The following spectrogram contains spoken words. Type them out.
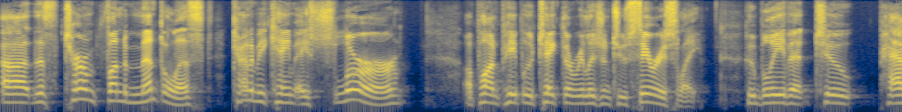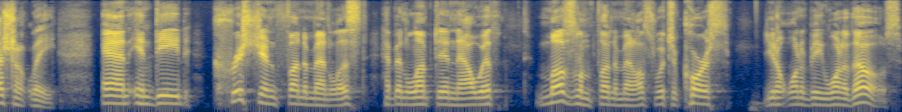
uh, this term fundamentalist kind of became a slur upon people who take their religion too seriously, who believe it too passionately. And indeed, Christian fundamentalists have been lumped in now with Muslim fundamentalists, which of course you don't want to be one of those.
